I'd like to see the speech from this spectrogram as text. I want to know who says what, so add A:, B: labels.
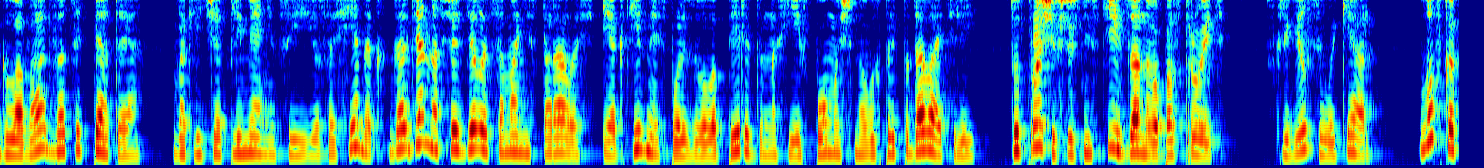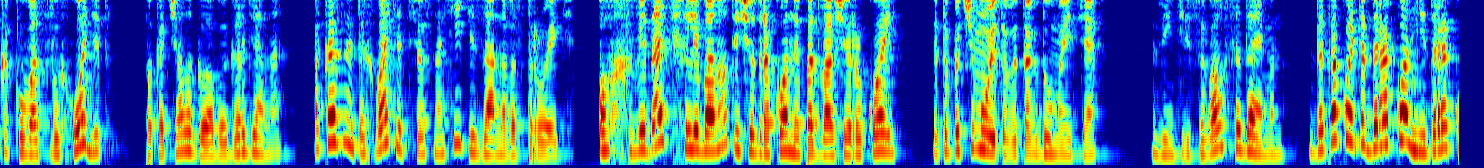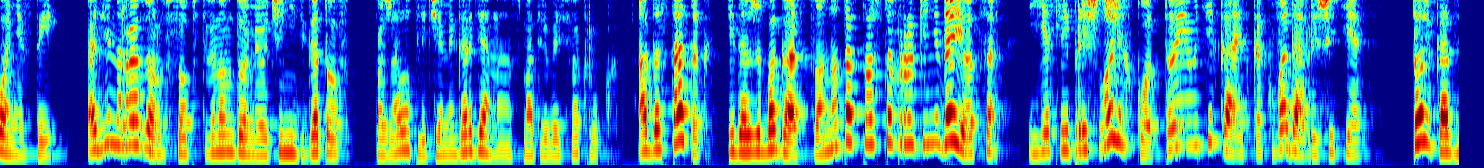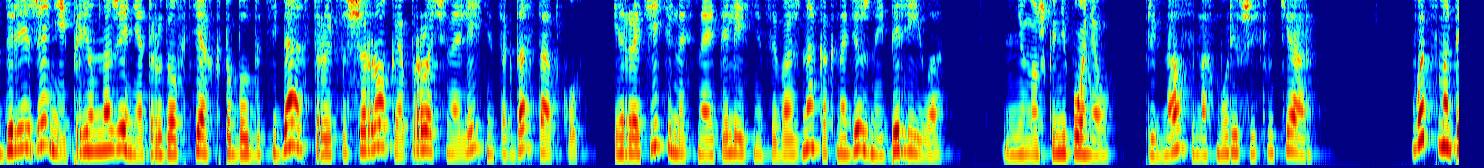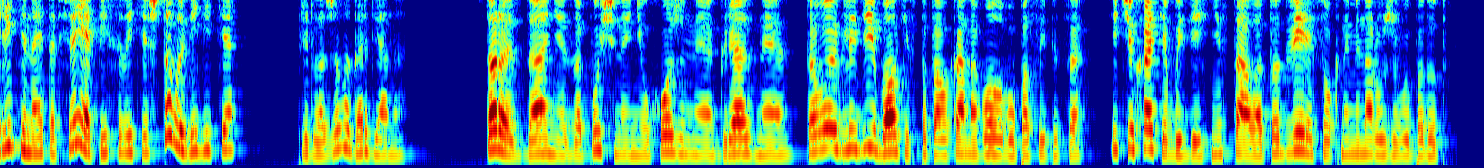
A: Глава 25. В отличие от племянницы и ее соседок, Гордяна все сделать сама не старалась и активно использовала переданных ей в помощь новых преподавателей.
B: «Тут проще все снести и заново построить», — скривился Лакиар.
A: «Ловко, как у вас выходит», — покачала головой Гордяна. «А казны-то хватит все сносить и заново строить. Ох, видать, хлебанут еще драконы под вашей рукой».
B: «Это почему это вы так думаете?»
A: — заинтересовался Даймон. «Да какой-то дракон не драконистый. Один разор в собственном доме учинить готов», — пожала плечами Гордяна, осматриваясь вокруг. «А достаток и даже богатство, оно так просто в руки не дается. Если и пришло легко, то и утекает, как вода в решете. Только от сбережения и приумножения трудов тех, кто был до тебя, строится широкая, прочная лестница к достатку. И рачительность на этой лестнице важна, как надежные перила».
B: «Немножко не понял», — признался, нахмурившись Лакиар.
A: «Вот смотрите на это все и описывайте, что вы видите», — предложила Гордяна.
B: «Старое здание, запущенное, неухоженное, грязное. Того и гляди, балки с потолка на голову посыпятся. И чихать я бы здесь не стала, а то двери с окнами наружу выпадут».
